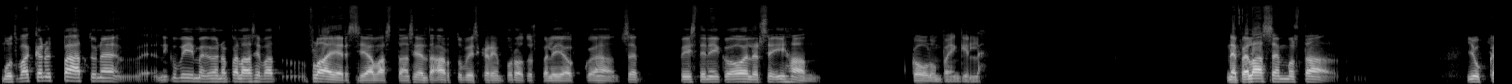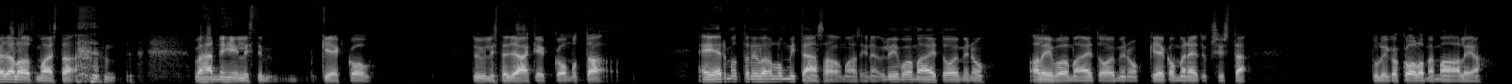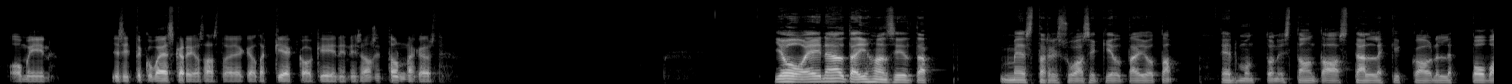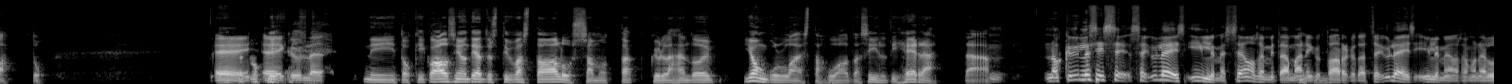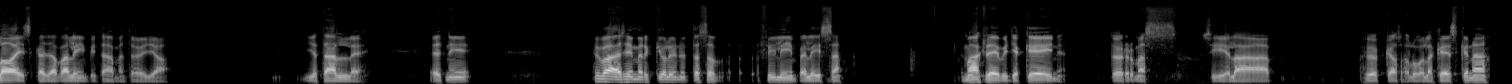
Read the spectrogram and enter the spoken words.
Mutta vaikka nyt päättyi ne, niin kuin viime yönä pelasivat Flyersia vastaan, sieltä Arttu Viskarin pudotuspelijoukkuehan, se pisti niin Oilersin ihan koulun penkille. Ne pelasivat semmoista Jukka Jalosmaista vähän nihilisti kiekkoa tyylistä jääkiekkoa, mutta ei Edmontonilla ollut mitään saumaa siinä. Ylivoima ei toiminut, alivoima ei toiminut, kiekon menetyksistä tuliko kolme maalia omiin. Ja sitten kun veskariosasto ei ota kiekkoa kiinni, niin se on sitten ton näköistä. Joo, ei näytä ihan siltä mestarisuosikilta, jota Edmontonista on taas tällekin kaudelle povattu. Ei, toki, ei kyllä. Niin, toki kausi on tietysti vasta alussa, mutta kyllähän toi jonkunlaista huolta silti herättää. Mm, no kyllä siis se, se yleisilme, se on se mitä mä niinku mm. niin tarkoitan, että se yleisilme on semmoinen laiska ja välinpitämätön ja, ja tälleen. Et niin, hyvä esimerkki oli nyt tässä Filin pelissä. McDavid ja Kane törmäs siellä hyökkäysalueella keskenään.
